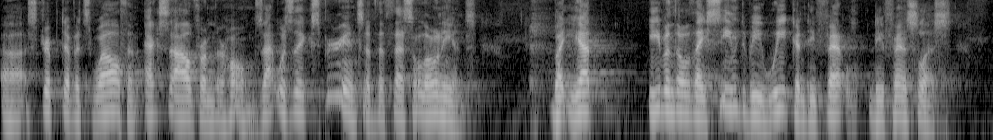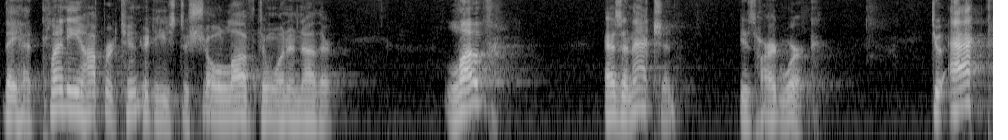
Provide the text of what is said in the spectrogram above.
uh, stripped of its wealth, and exiled from their homes. That was the experience of the Thessalonians. But yet, even though they seemed to be weak and defen- defenseless, they had plenty of opportunities to show love to one another. Love as an action is hard work. To act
